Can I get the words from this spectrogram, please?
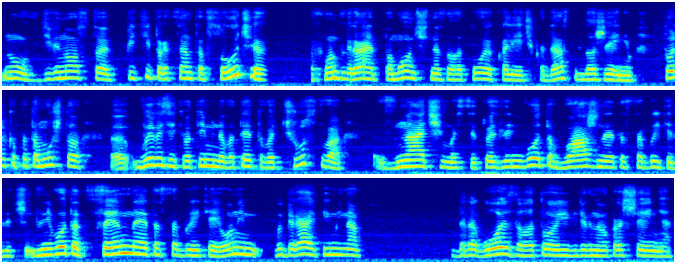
ну, в 95% случаев он выбирает помолвочное золотое колечко, да, с предложением, только потому что э, выразить вот именно вот этого чувства значимости, то есть для него это важное это событие, для, него это ценное это событие, и он им выбирает именно дорогое золотое ювелирное украшение.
